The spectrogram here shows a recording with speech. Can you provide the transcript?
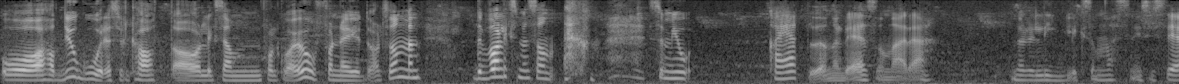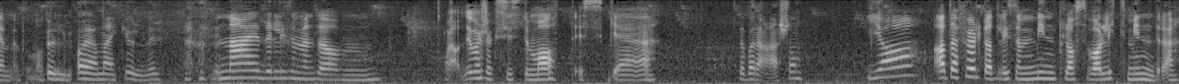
og hadde jo gode resultater, og liksom Folk var jo fornøyde og alt sånt, men det var liksom en sånn som jo hva heter det når det er sånn derre Når det ligger liksom nesten i systemet, på en måte? Å oh, ja, nei, ikke ulver. nei, det er liksom en sånn Ja, det var en slags systematisk eh, Det bare er sånn? Ja. At jeg følte at liksom min plass var litt mindre.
